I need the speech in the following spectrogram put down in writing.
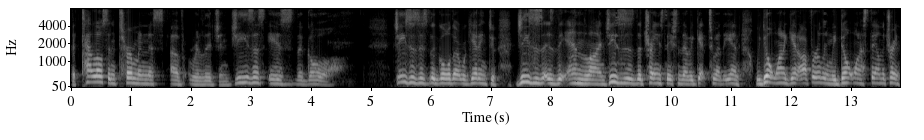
the telos and terminus of religion. Jesus is the goal. Jesus is the goal that we're getting to. Jesus is the end line. Jesus is the train station that we get to at the end. We don't want to get off early and we don't want to stay on the train.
